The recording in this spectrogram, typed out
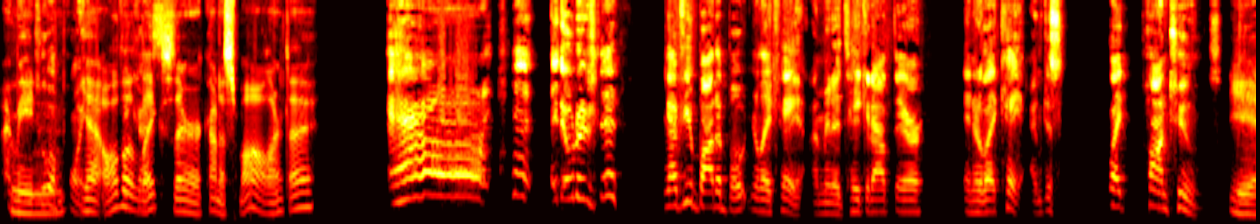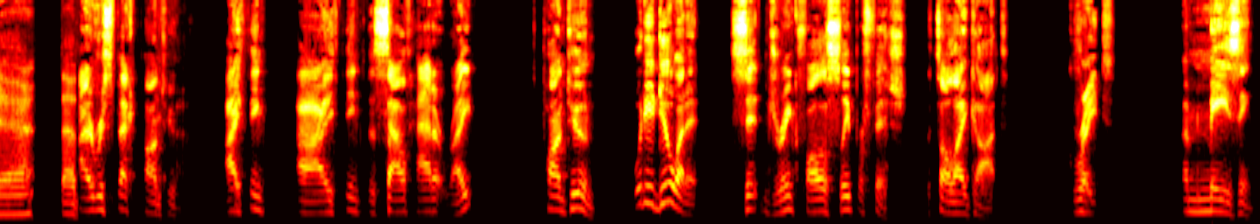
I mean, To a point, yeah, all the because- lakes there are kind of small, aren't they? Oh, I can't. I don't understand. Now, if you bought a boat and you're like, "Hey, I'm going to take it out there," and you're like, "Hey, I'm just like pontoons." Yeah, that I respect pontoons. I think I think the South had it right. It's a pontoon. What do you do on it? Sit and drink, fall asleep, or fish. That's all I got. Great, amazing.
